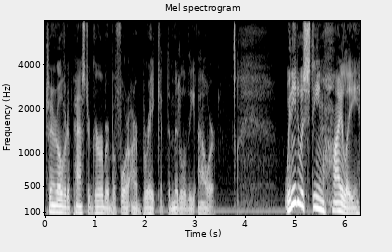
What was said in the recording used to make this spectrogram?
Turn it over to Pastor Gerber before our break at the middle of the hour. We need to esteem highly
